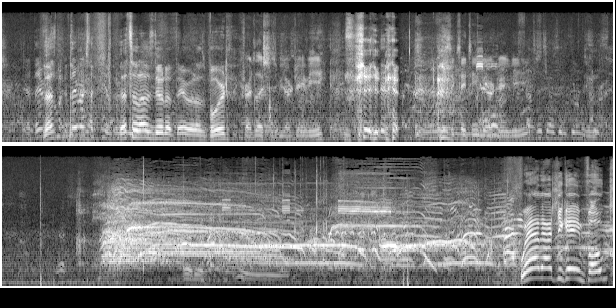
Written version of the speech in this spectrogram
that's, that's what I was doing up there when I was bored. Congratulations, you beat our JV. 618 beat our JV. He's going right. well, that's your game, folks.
